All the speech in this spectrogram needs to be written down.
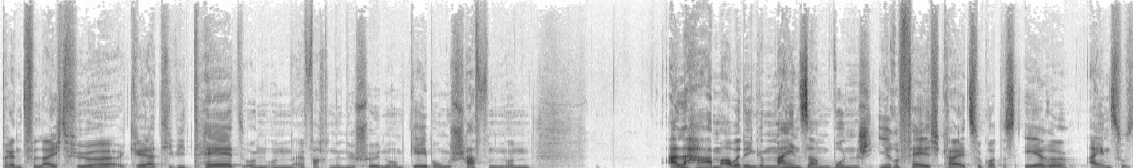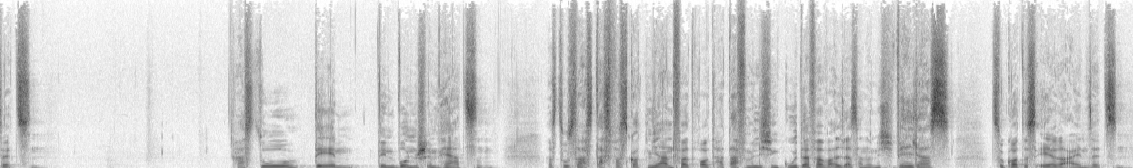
brennt vielleicht für Kreativität und, und einfach eine schöne Umgebung schaffen und alle haben aber den gemeinsamen Wunsch, ihre Fähigkeit zu Gottes Ehre einzusetzen. Hast du den, den Wunsch im Herzen, dass du sagst, das, was Gott mir anvertraut hat, davon will ich ein guter Verwalter sein und ich will das zu Gottes Ehre einsetzen?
